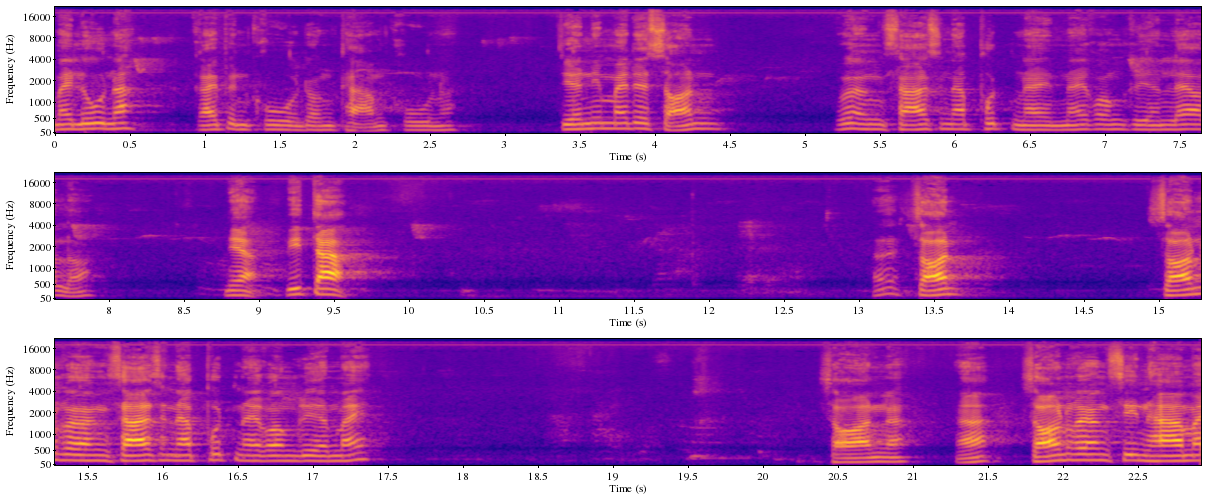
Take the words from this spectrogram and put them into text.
ไม่รู้นะใครเป็นครูต้องถามครูนะเดี๋ยวนี้ไม่ได้สอนเรื่องศาสนาพุทธในในโรงเรียนแล้วเหรอ เนี่ยวิตาสอน สอนเรื่องศาสนาพุทธในโรงเรียนไหม สอนนะนะสอนเรื่องสินหาไหม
